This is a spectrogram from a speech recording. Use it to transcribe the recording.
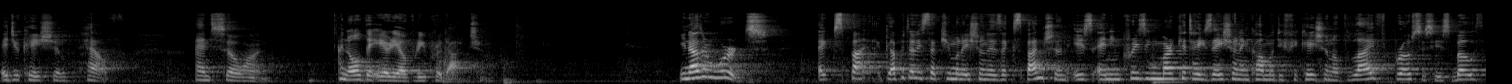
education, health, and so on, and all the area of reproduction. In other words, capitalist accumulation as expansion is an increasing marketization and commodification of life processes, both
